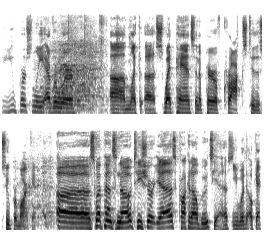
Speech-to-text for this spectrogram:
Do you personally ever wear um, like uh, sweatpants and a pair of Crocs to the supermarket? Uh, sweatpants, no. T-shirt, yes. Crocodile boots, yes. You would? Okay.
